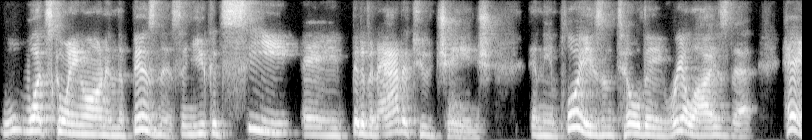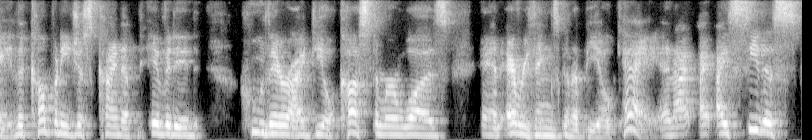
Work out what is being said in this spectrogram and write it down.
What's going on in the business? And you could see a bit of an attitude change in the employees until they realized that hey the company just kind of pivoted who their ideal customer was and everything's going to be okay. And I, I, I see this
